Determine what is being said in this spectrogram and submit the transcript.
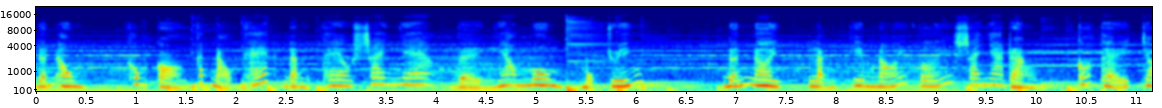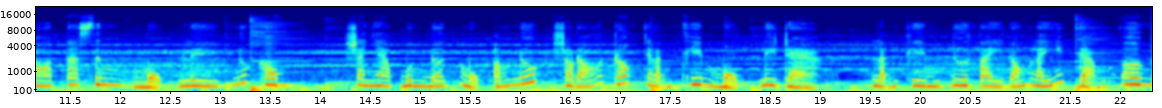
đến ông. Không còn cách nào khác đành theo sai nha về nhau môn một chuyến. Đến nơi, lãnh Kim nói với sai nha rằng, có thể cho ta xin một ly nước không? Sa nha bưng đến một ấm nước, sau đó rót cho lãnh Kim một ly trà lãnh khiêm đưa tay đón lấy, cảm ơn,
